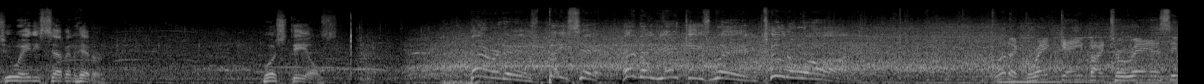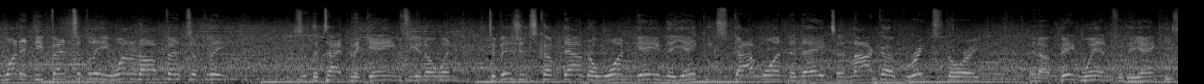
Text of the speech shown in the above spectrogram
287 hitter. Bush deals. There it is, base hit, and the Yankees win two to one. What a great game by Torreyes. He won it defensively, he won it offensively. These are the type of the games, you know, when divisions come down to one game, the Yankees got one today. Tanaka, great story, and a big win for the Yankees.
